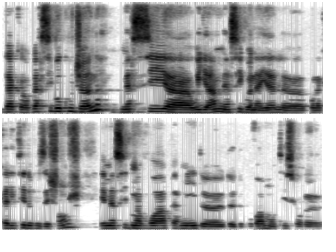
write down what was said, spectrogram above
D'accord. Merci beaucoup, John. Merci à William. Merci, Gwanaël, pour la qualité de vos échanges. Et merci de m'avoir permis de, de, de, pouvoir monter sur le,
